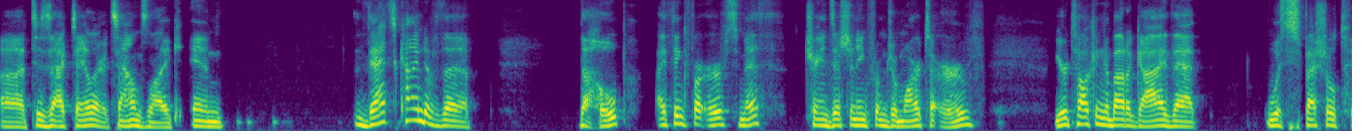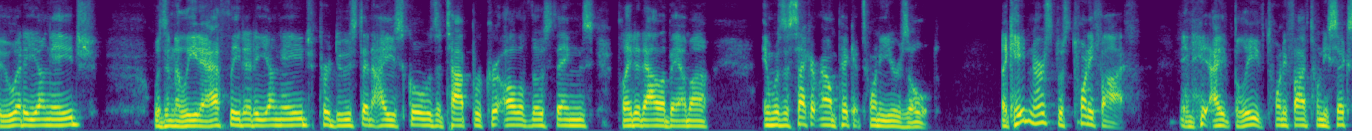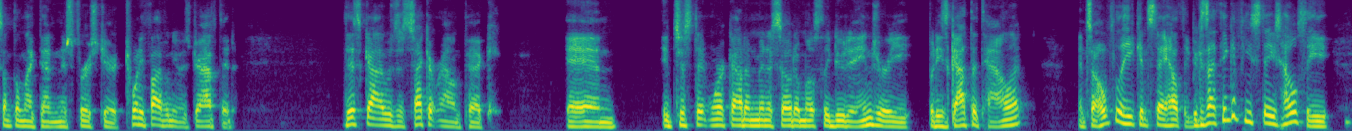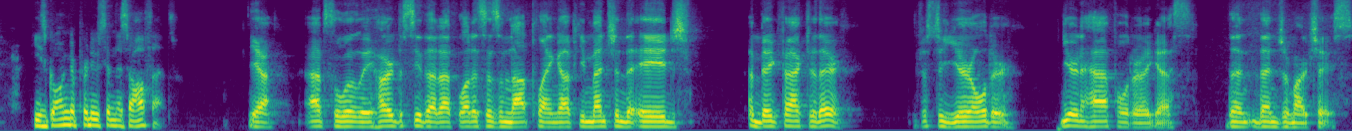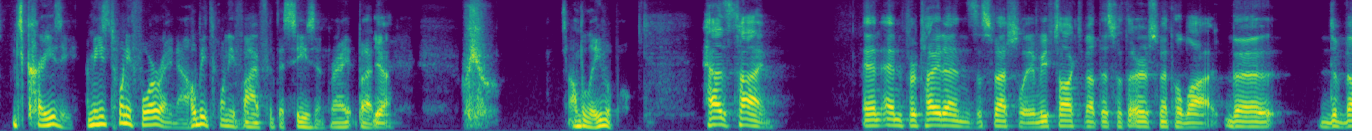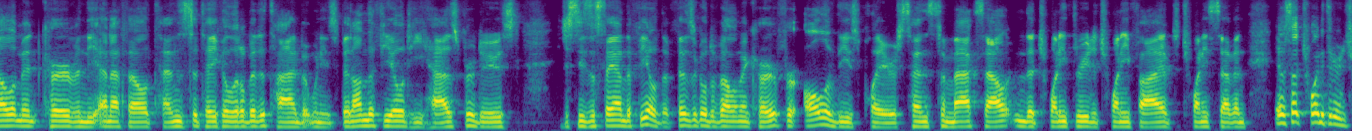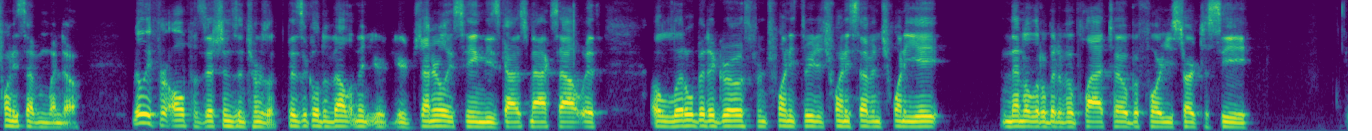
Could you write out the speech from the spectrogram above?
uh, to Zac Taylor. It sounds like, and that's kind of the the hope I think for Irv Smith transitioning from Ja'Marr to Irv. You're talking about a guy that was special too at a young age, was an elite athlete at a young age, produced in high school, was a top recruit, all of those things, played at Alabama, and was a second round pick at 20 years old. Like Hayden Hurst was 25, and I believe 25, 26, something like that in his first year, 25 when he was drafted. This guy was a second round pick, and it just didn't work out in Minnesota, mostly due to injury, but he's got the talent. And so hopefully he can stay healthy because I think if he stays healthy, he's going to produce in this offense. Yeah, absolutely. Hard to see that athleticism not playing up. You mentioned the age, a big factor there. Just a year older, year and a half older, I guess, than than Ja'Marr Chase. It's crazy. I mean, he's 24 right now. He'll be 25 mm-hmm. for the season, right? But yeah, whew, it's unbelievable. Has time and and for tight ends especially, and we've talked about this with Irv Smith a lot. The development curve in the NFL tends to take a little bit of time, but when he's been on the field, he has produced. He just needs to stay on the field. The physical development curve for all of these players tends to max out in the 23 to 25 to 27. It's that 23 to 27 window. Really, for all positions in terms of physical development, you're, you're generally seeing these guys max out with a little bit of growth from 23 to 27, 28 and then a little bit of a plateau before you start to see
